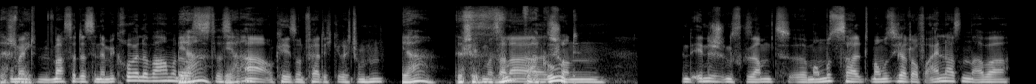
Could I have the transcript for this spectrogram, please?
Moment, schmeckt, machst du das in der Mikrowelle warm oder Ja, ist das? ja. Ah, okay, so ein Fertiggericht. Mhm. ja, das Chicken ist Masala super ist gut. schon in indisch insgesamt, äh, man muss es halt, man muss sich halt darauf einlassen, aber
